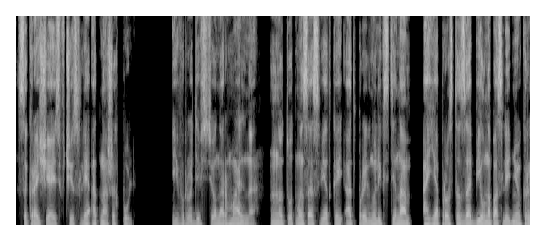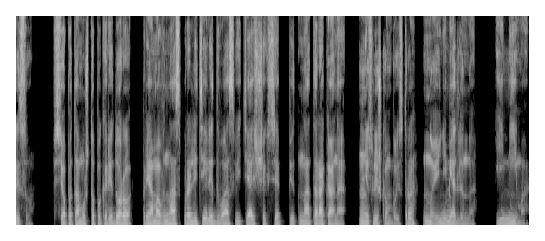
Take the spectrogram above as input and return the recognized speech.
сокращаясь в числе от наших пуль. И вроде все нормально, но тут мы со Светкой отпрыгнули к стенам, а я просто забил на последнюю крысу. Все потому, что по коридору прямо в нас пролетели два светящихся пятна таракана. Не слишком быстро, но и немедленно. И мимо.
